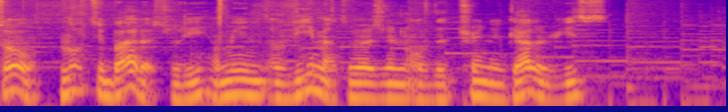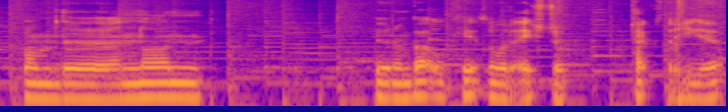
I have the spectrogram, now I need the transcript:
So, not too bad actually. I mean, a VMAX version of the trainer galleries from the non build and battle kits or the extra packs that you get.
